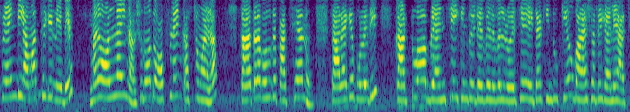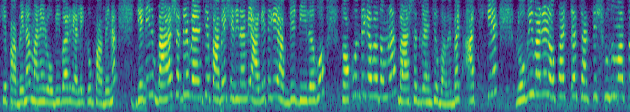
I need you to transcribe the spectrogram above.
ফ্রেন্ডই আমার থেকে নেবে মানে অনলাইন না, শুধুমাত্র অফলাইন কাস্টমাররা তারা তারা কততে পাচ্ছে জানো? তার আগে বলে দিই, কাটোয়া ব্রাঞ্চেই কিন্তু এটা অ্যাভেলেবেল রয়েছে। এটা কিন্তু কেউ বারাসাতে গেলে আজকে পাবে না মানে রবিবার গেলে কেউ পাবে না। যেদিন বারাসাতে ব্রাঞ্চে পাবে, সেদিন আমি আগে থেকে আপডেট দিয়ে দেবো। তখন থেকে আবার তোমরা বারাসাত ব্রাঞ্চেও পাবে। বাট আজকে রবিবারের অফারটা চাচ্ছে শুধুমাত্র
